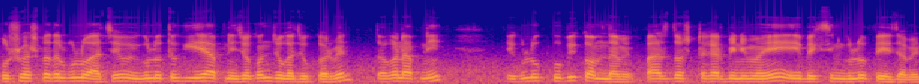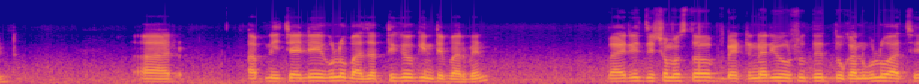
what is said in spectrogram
পশু হাসপাতালগুলো আছে, ওইগুলোতে গিয়ে আপনি যখন যোগাযোগ করবেন, তখন আপনি এগুলো খুবই কম দামে, পাঁচ দশ টাকার বিনিময়ে এই ভ্যাকসিনগুলো পেয়ে যাবেন। আর আপনি চাইলে এগুলো বাজার থেকেও কিনতে পারবেন। বাইরে যে সমস্ত ভেটেনারি ওষুধের দোকানগুলো আছে,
